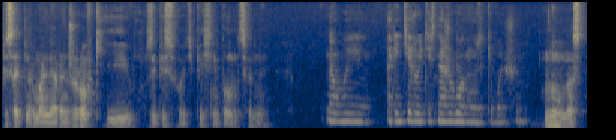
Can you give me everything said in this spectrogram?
писать нормальные аранжировки и записывать песни полноценные. Но вы ориентируетесь на живой музыке больше? Ну, у нас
